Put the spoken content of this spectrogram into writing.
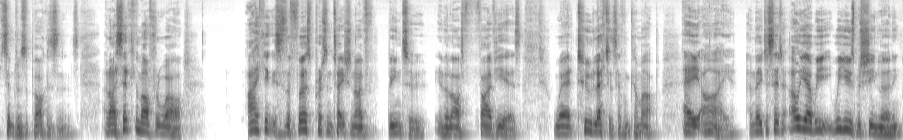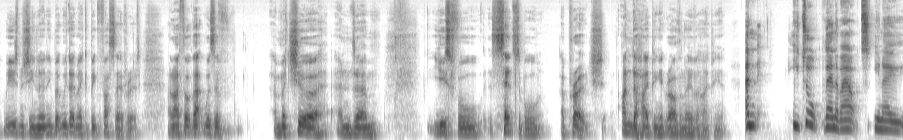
symptoms of Parkinson's. And I said to them after a while, I think this is the first presentation I've been to in the last five years where two letters haven't come up AI. And they just said, oh, yeah, we, we use machine learning. We use machine learning, but we don't make a big fuss over it. And I thought that was a a mature and um, useful, sensible approach, underhyping it rather than overhyping it. And you talk then about, you know,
